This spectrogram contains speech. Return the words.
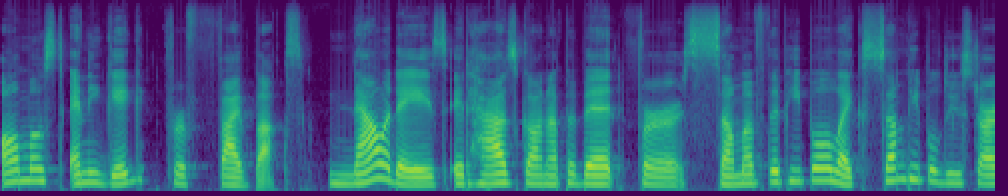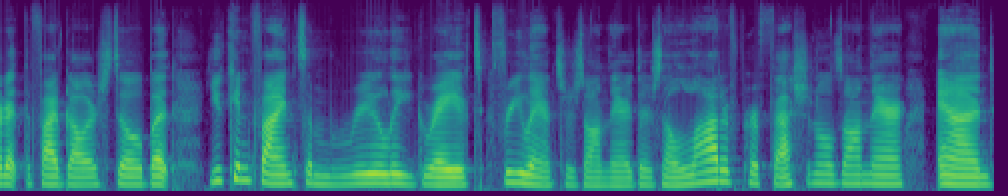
almost any gig for five bucks. Nowadays, it has gone up a bit for some of the people. Like some people do start at the $5 still, but you can find some really great freelancers on there. There's a lot of professionals on there, and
